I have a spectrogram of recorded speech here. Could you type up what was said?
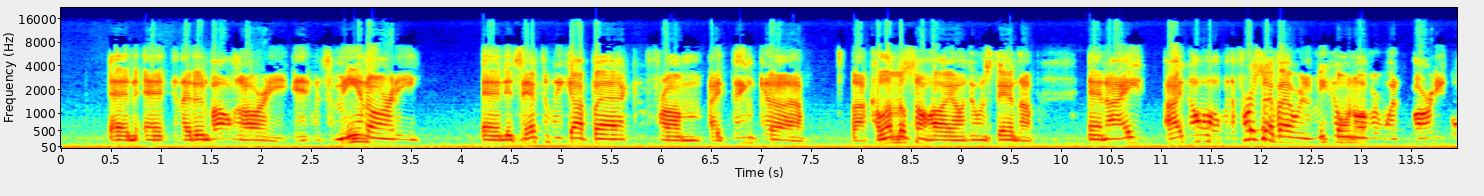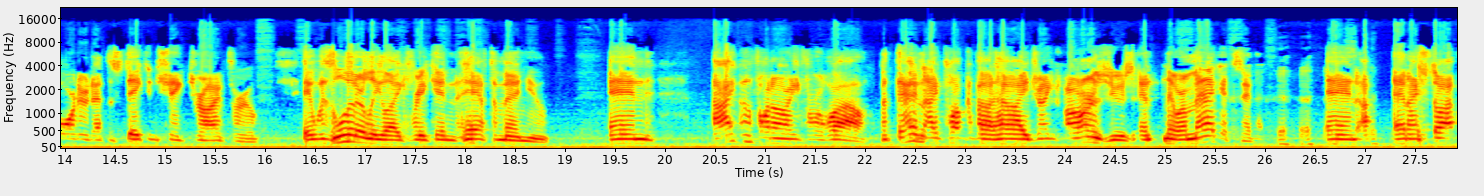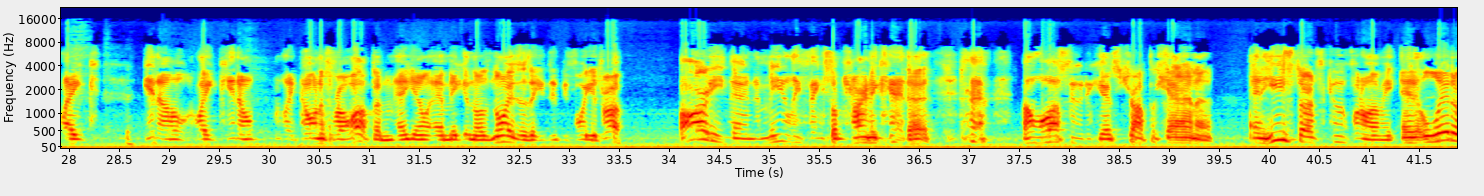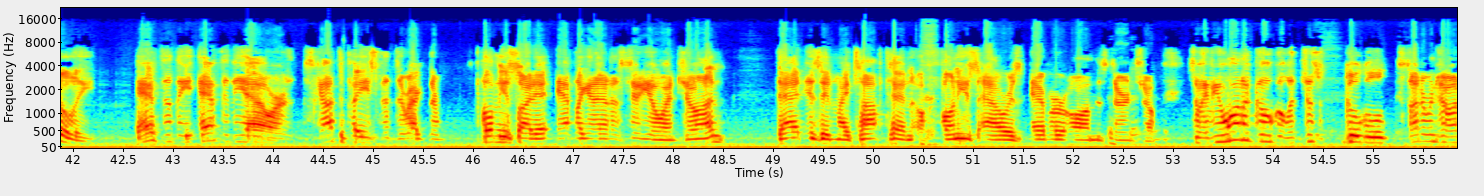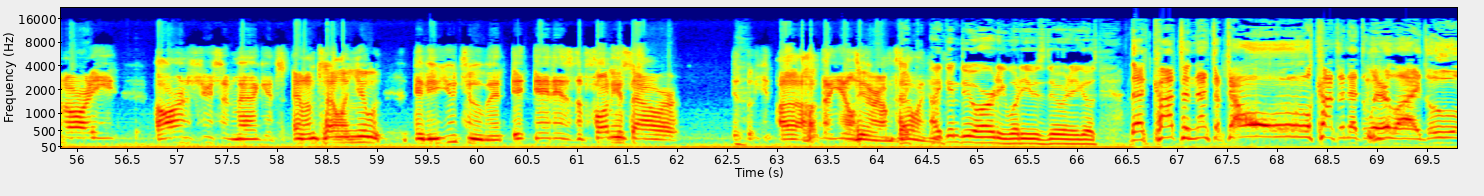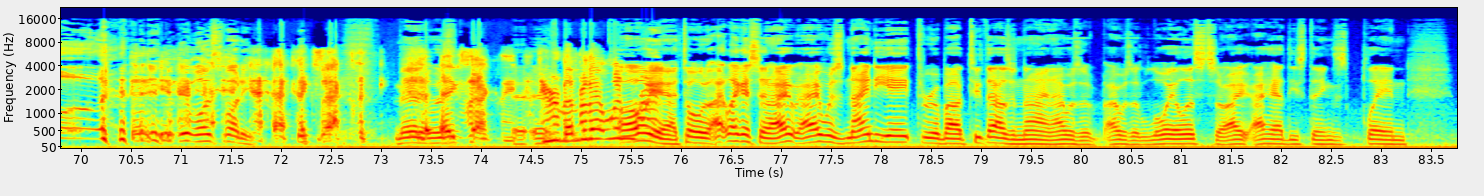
and, and that involves Artie. It was me and Artie, and it's after we got back from I think uh, uh, Columbus, Ohio, doing stand up, and I I go over the first half hour is me going over what Artie ordered at the Steak and Shake drive through. It was literally like freaking half the menu, and. I goof on Artie for a while, but then I talk about how I drank orange juice and there were maggots in it, and and I start like, you know, like you know, like going to throw up and, you know and making those noises that you do before you drop. Artie then immediately thinks I'm trying to get a, a lawsuit against Tropicana, and he starts goofing on me. And it literally, after the after the hour, Scott DePace, the director, pulled me aside after I got out of the studio and went, John, that is in my top 10 of funniest hours ever on the Stern Show. So if you want to Google it, just Google Stutter and John Artie, Orange Juice and Maggots. And I'm telling you, if you YouTube it, it, it is the funniest hour uh, that you'll hear. I'm telling you. I can do Artie what he was doing. He goes, that Continental, oh, Continental Airlines. ooh." it, it was funny. Yeah, exactly. Man, it was. Exactly. Do you remember that one? Oh yeah, totally. I, like I said, I I was 98 through about 2009. I was a I was a loyalist, so I I had these things playing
